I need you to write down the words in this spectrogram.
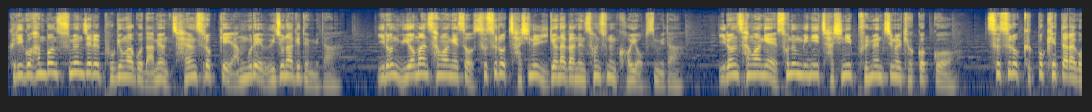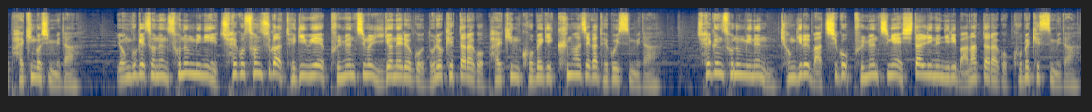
그리고 한번 수면제를 복용하고 나면 자연스럽게 약물에 의존하게 됩니다. 이런 위험한 상황에서 스스로 자신을 이겨나가는 선수는 거의 없습니다. 이런 상황에 손흥민이 자신이 불면증을 겪었고 스스로 극복했다라고 밝힌 것입니다. 영국에서는 손흥민이 최고 선수가 되기 위해 불면증을 이겨내려고 노력했다라고 밝힌 고백이 큰 화제가 되고 있습니다. 최근 손흥민은 경기를 마치고 불면증에 시달리는 일이 많았다라고 고백했습니다.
